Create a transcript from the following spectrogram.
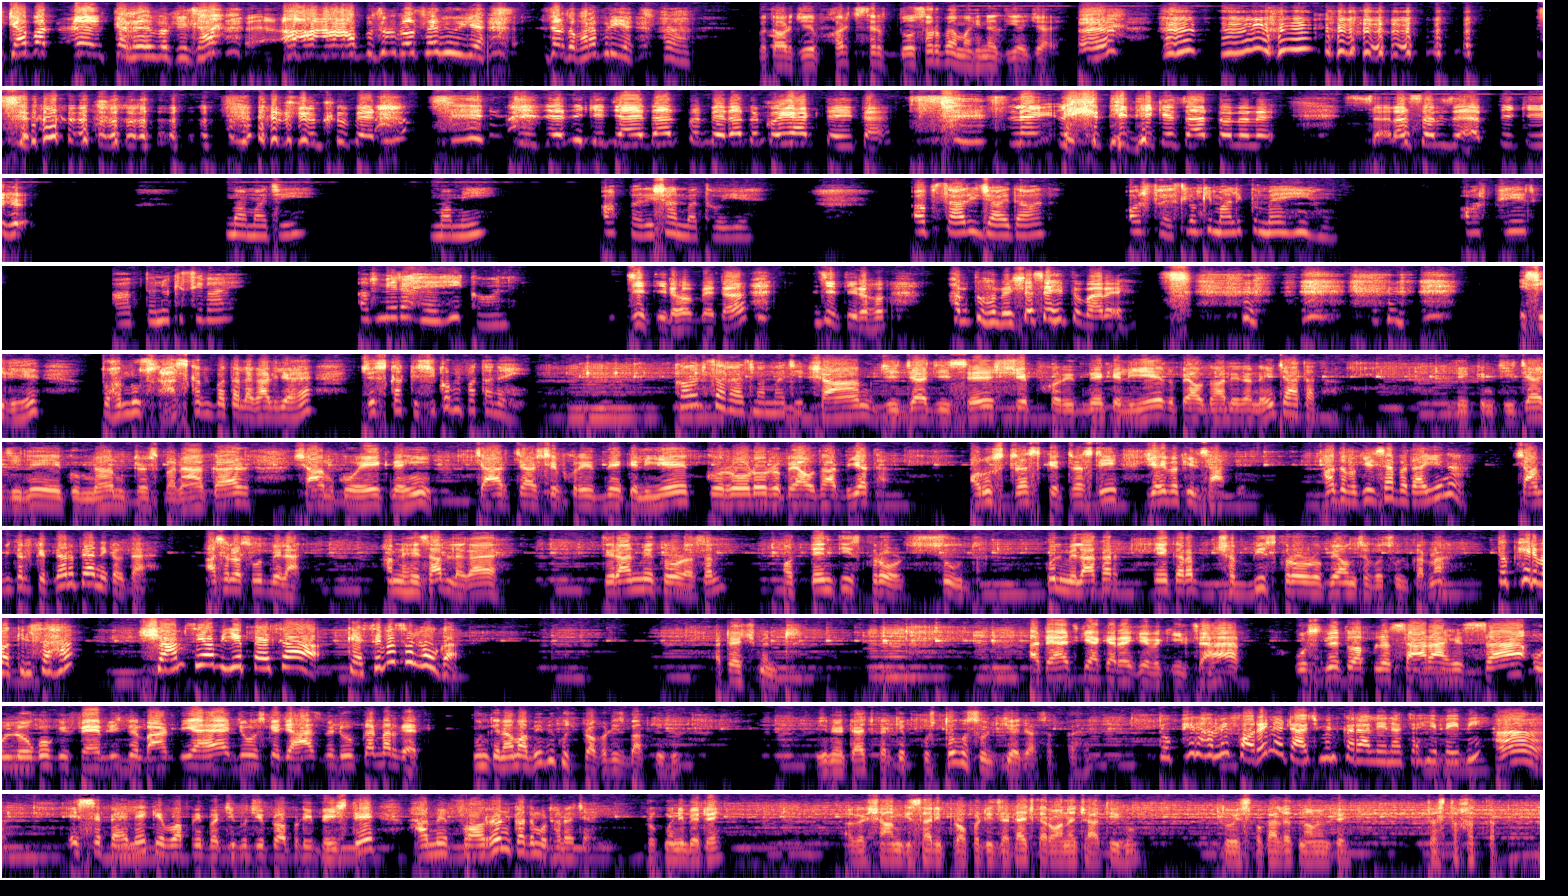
ये क्या बात कर रहे हैं वकील साहब? आपको सिर्फ़ गलत फहमी हुई है। जरा दोबारा पढ़िए। हाँ। बतौर जेब खर्च सिर्फ़ दो सौ रुपया महीना दिया जाए। रुकू जीजा जी की जायदाद पर मेरा तो कोई हक नहीं था। ले, लेकिन दीदी के साथ तो उन्होंने सरासर ज्यादती की है। मामा जी मम्मी आप परेशान मत होइए। अब सारी जायदाद और फैसलों की मालिक तो मैं ही हूँ। और फिर आप दोनों के सिवाय अब मेरा है ही कौन? जीती रहो बेटा जीती रहो। हम तो हमेशा से ही तुम्हारे इसीलिए तो हमने उस राज का भी पता लगा लिया है जिसका किसी को भी पता नहीं। कौन सा राज मामा जी? शाम जीजा जी से शिप खरीदने के लिए रुपया उधार लेना नहीं चाहता था। लेकिन जीजा जी ने एक गुमनाम ट्रस्ट बनाकर शाम को एक नहीं चार चार शिप खरीदने के लिए करोड़ों रुपया उधार दिया था। और उस ट्रस्ट के ट्रस्टी यही वकील साहब थे। हाँ तो वकील साहब बताइए ना शाम की तरफ़ कितना रुपया निकलता है? असल और सूद मिला के। हमने हिसाब लगाया है। तिरानवे करोड़ असल और तैतीस करोड़ सूद। कुल मिलाकर एक अरब छब्बीस करोड़ रुपया उनसे वसूल करना है। तो फिर वकील साहब शाम से अब ये पैसा कैसे वसूल होगा? अटैचमेंट अटैच क्या करेंगे वकील साहब? उसने तो अपना सारा हिस्सा उन लोगों की फैमिलीज़ में बांट दिया है जो उसके जहाज़ में डूबकर मर गए थे। उनके नाम अभी भी कुछ प्रॉपर्टीज़ बाकी हैं। जिन्हें अटैच करके कुछ तो वसूल किया जा सकता है। तो फिर हमें फॉरेन अटैचमेंट करा लेना चाहिए बेबी हाँ इससे पहले कि वो अपनी बची बुची प्रॉपर्टी बेच दे हमें फ़ौरन कदम उठाना चाहिए। रुकमनी बेटे अगर शाम की सारी प्रॉपर्टीज़ अटैच करवाना चाहती हो तो इस वकालतनामे पे दस्तखत कर दो।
